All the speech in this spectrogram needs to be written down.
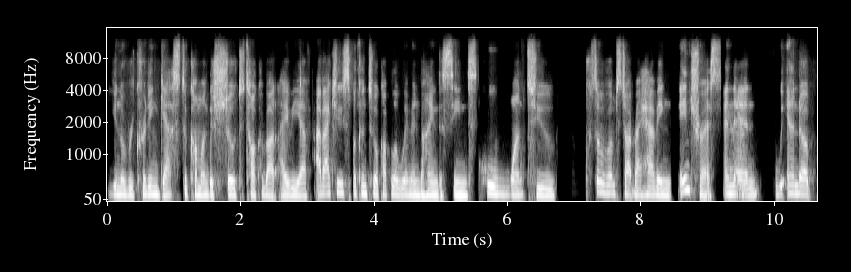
you know, recruiting guests to come on the show to talk about IVF. I've actually spoken to a couple of women behind the scenes who want to, some of them start by having interest and then we end up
